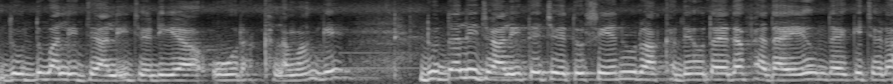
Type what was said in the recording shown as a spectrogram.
ਦੁੱਧ ਵਾਲੀ ਜਾਲੀ ਜਿਹੜੀ ਆ, ਉਹ ਰੱਖ ਲਵਾਂਗੇ। ਦੁੱਧ ਵਾਲੀ ਜਾਲੀ ਤੇ ਜੇ ਤੁਸੀਂ ਇਹਨੂੰ ਰੱਖਦੇ ਹੋ ਤਾਂ ਇਹਦਾ ਫਾਇਦਾ ਇਹ ਹੁੰਦਾ ਹੈ ਕਿ ਜਿਹੜਾ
